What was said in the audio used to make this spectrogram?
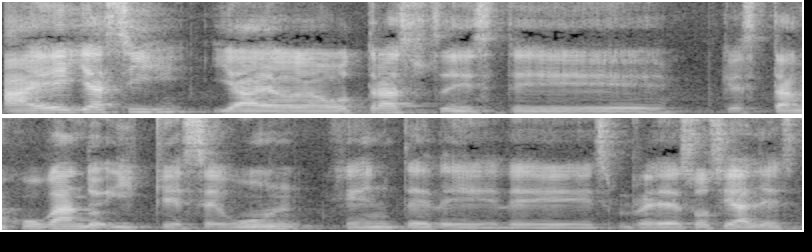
a ella sí y a otras este, que están jugando y que según gente de, de redes sociales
